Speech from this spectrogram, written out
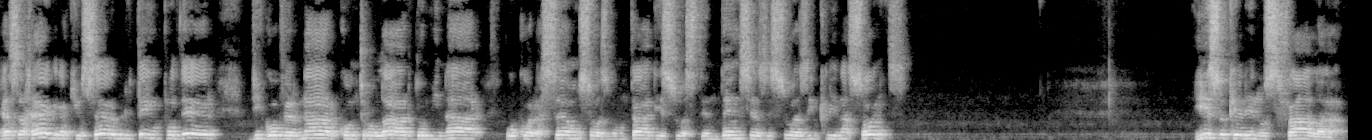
essa regra que o cérebro tem o poder de governar, controlar, dominar o coração, suas vontades, suas tendências e suas inclinações. Isso que ele nos fala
